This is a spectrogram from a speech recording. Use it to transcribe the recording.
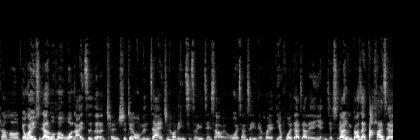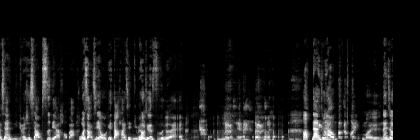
然后有关于许家路和我来自的城市，这个我们在之后哪一期做一个揭晓，我相信一定会跌破大家的眼界。许家路，你不要再打哈欠了，现在你那边是下午四点，好吧？我想七点我可以打哈欠，你没有这个资格哎。对不起，对不起。好，那就让摸鱼。摸鱼，那就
